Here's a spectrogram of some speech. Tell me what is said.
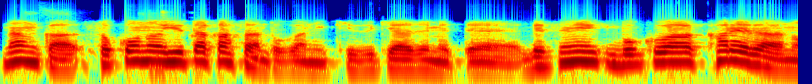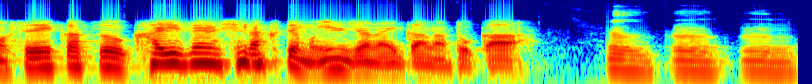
なんかそこの豊かさとかに気づき始めて、別に僕は彼らの生活を改善しなくてもいいんじゃないかなとか、うんうんうん。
